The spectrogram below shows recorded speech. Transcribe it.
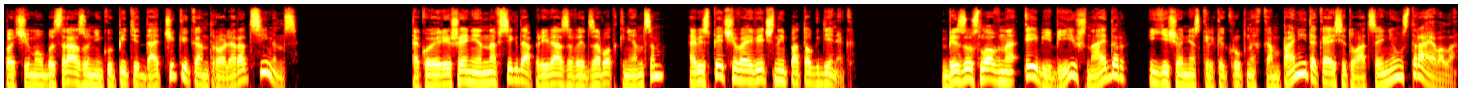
Почему бы сразу не купить и датчик, и контроллер от Siemens? Такое решение навсегда привязывает завод к немцам, обеспечивая вечный поток денег. Безусловно, ABB, Schneider и еще несколько крупных компаний такая ситуация не устраивала.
